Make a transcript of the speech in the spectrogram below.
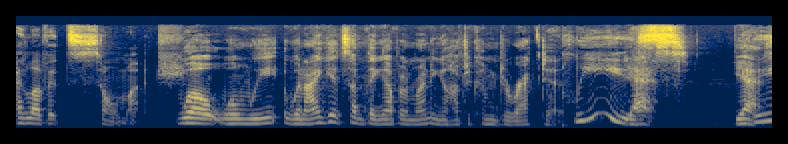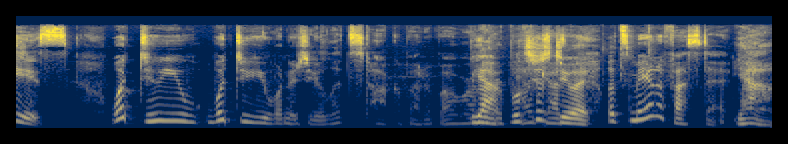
I love it so much. Well, when we when I get something up and running, you'll have to come direct it. Please. Yes. Yes. Please. What do you what do you want to do? Let's talk about it while we're Yeah, let's just do it. Let's manifest it. Yeah.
